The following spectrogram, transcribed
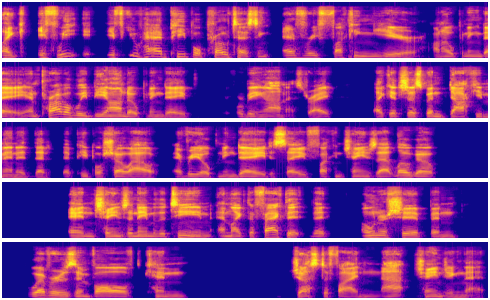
like if we if you had people protesting every fucking year on opening day and probably beyond opening day if we're being honest right like it's just been documented that that people show out every opening day to say fucking change that logo and change the name of the team. And like the fact that that ownership and whoever is involved can justify not changing that.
